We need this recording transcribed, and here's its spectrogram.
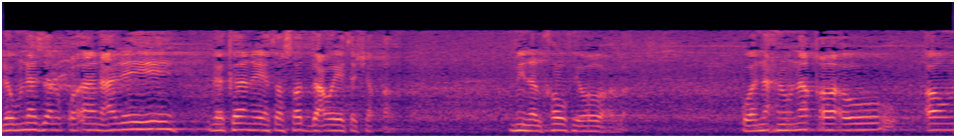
لو نزل القرآن عليه لكان يتصدع ويتشقق من الخوف والرعب ونحن نقرأ أو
